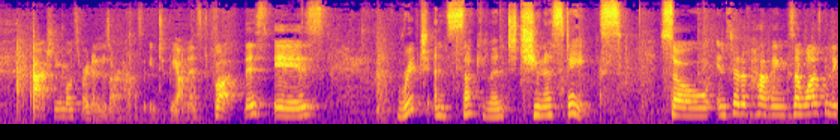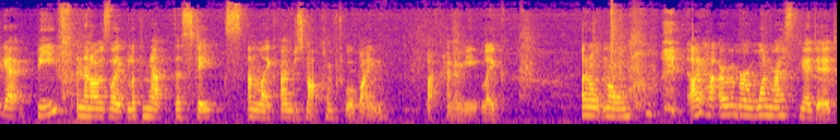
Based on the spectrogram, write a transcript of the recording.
Actually, most of our dinners are healthy, to be honest. But this is rich and succulent tuna steaks. So instead of having, because I was gonna get beef, and then I was like looking at the steaks, and like I'm just not comfortable buying that kind of meat. Like I don't know. I I remember one recipe I did,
